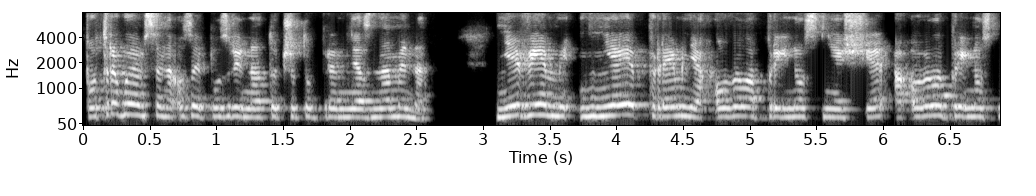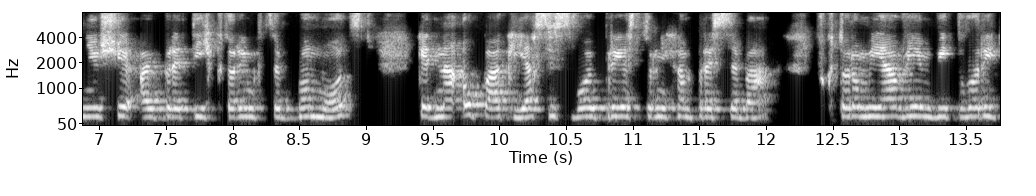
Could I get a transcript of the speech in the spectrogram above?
Potrebujem sa naozaj pozrieť na to, čo to pre mňa znamená neviem, nie je pre mňa oveľa prínosnejšie a oveľa prínosnejšie aj pre tých, ktorým chcem pomôcť, keď naopak ja si svoj priestor nechám pre seba, v ktorom ja viem vytvoriť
